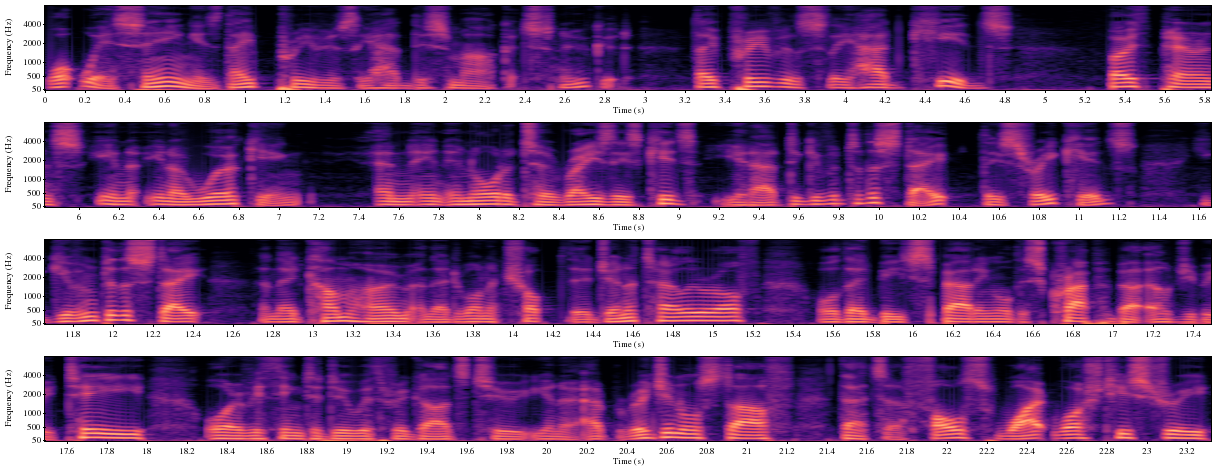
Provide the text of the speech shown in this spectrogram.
what we're seeing is they previously had this market snookered. They previously had kids, both parents in you know working, and in, in order to raise these kids, you'd had to give it to the state. These three kids, you give them to the state, and they'd come home and they'd want to chop their genitalia off, or they'd be spouting all this crap about LGBT or everything to do with regards to you know Aboriginal stuff. That's a false whitewashed history.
